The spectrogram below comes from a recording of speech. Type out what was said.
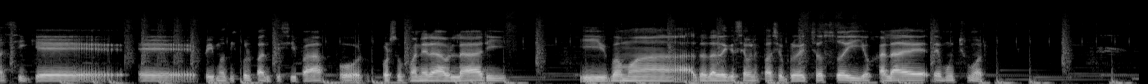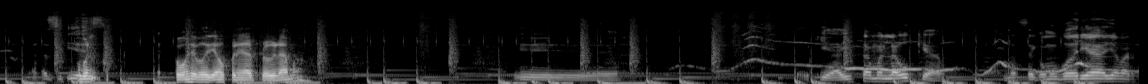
Así que eh, pedimos disculpas anticipadas por, su manera de hablar y, vamos a, tratar de que sea un espacio provechoso y ojalá de, mucho humor. Así ¿Cómo, ¿Cómo, le podríamos poner al programa? Eh que ahí estamos en la búsqueda. No sé cómo podría llamarse.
